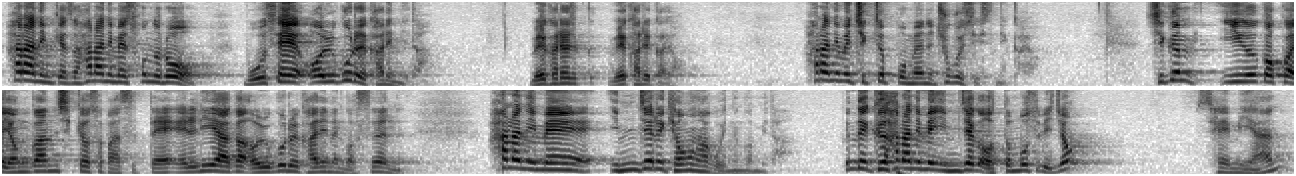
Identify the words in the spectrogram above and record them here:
하나님께서 하나님의 손으로 모세의 얼굴을 가립니다. 왜 가려 왜 가릴까요? 하나님을 직접 보면 죽을 수 있으니까요. 지금 이것과 연관시켜서 봤을 때 엘리야가 얼굴을 가리는 것은 하나님의 임재를 경험하고 있는 겁니다. 근데 그 하나님의 임재가 어떤 모습이죠? 세미한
